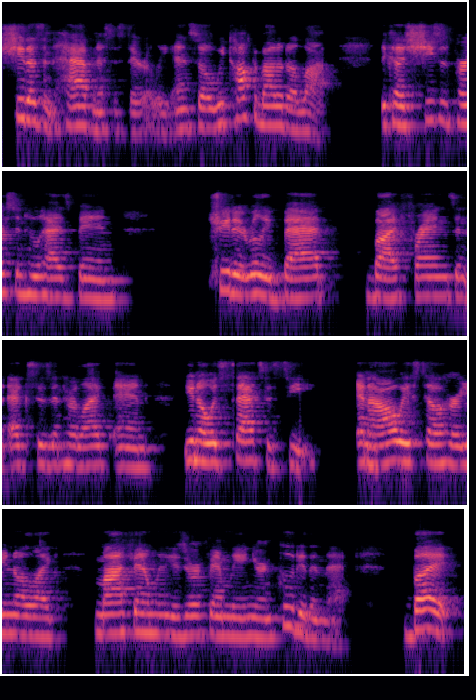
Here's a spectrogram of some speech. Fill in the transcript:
she doesn't have necessarily. And so we talk about it a lot because she's a person who has been treated really bad by friends and exes in her life. And you know it's sad to see. And i always tell her you know like my family is your family and you're included in that. But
